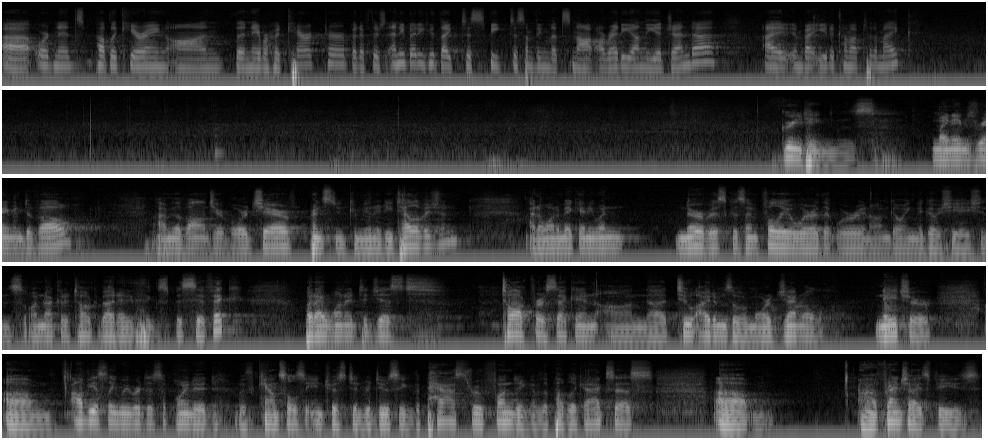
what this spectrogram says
uh, ordinance public hearing on the neighborhood character. But if there's anybody who'd like to speak to something that's not already on the agenda, I invite you to come up to the mic. Greetings. My name is Raymond DeVoe. I'm the volunteer board chair of Princeton Community Television. I don't want to make anyone nervous because I'm fully aware that we're in ongoing negotiations, so I'm not going to talk about anything specific. But I wanted to just talk for a second on uh, two items of a more general nature. Um, obviously, we were disappointed with council's interest in reducing the pass-through funding of the public access um, uh, franchise fees,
